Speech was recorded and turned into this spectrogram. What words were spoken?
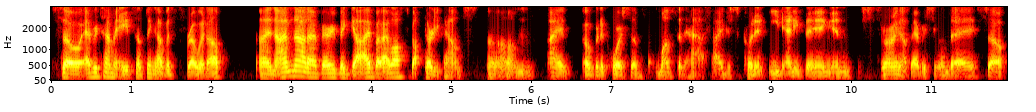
So every time I ate something, I would throw it up. And I'm not a very big guy, but I lost about 30 pounds. Um, I over the course of a month and a half, I just couldn't eat anything and just throwing up every single day. So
